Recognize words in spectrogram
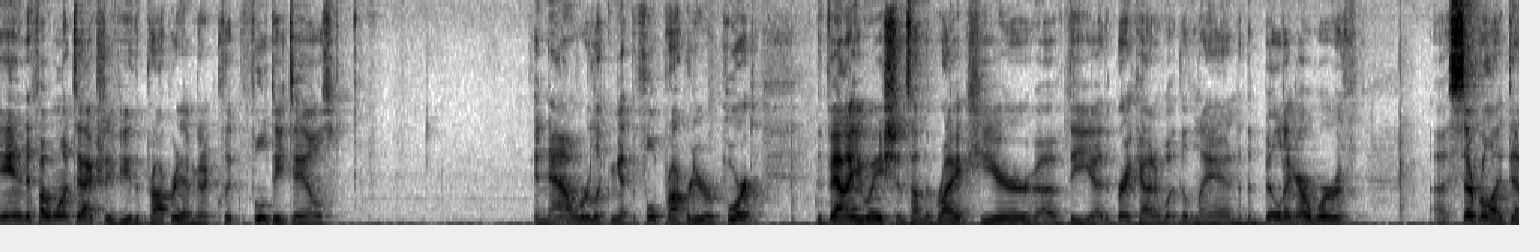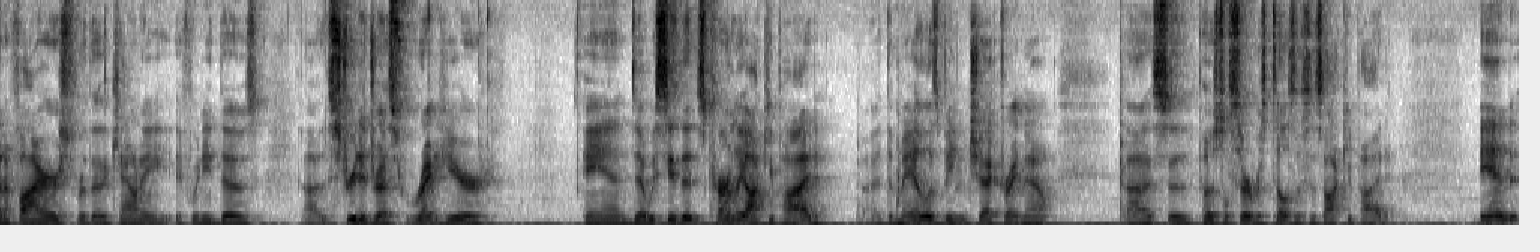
And if I want to actually view the property, I'm gonna click full details. And now we're looking at the full property report. The valuations on the right here of the, uh, the breakout of what the land and the building are worth. Uh, several identifiers for the county if we need those. Uh, the street address right here and uh, we see that it's currently occupied. Uh, the mail is being checked right now, uh, so the postal service tells us it's occupied. And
